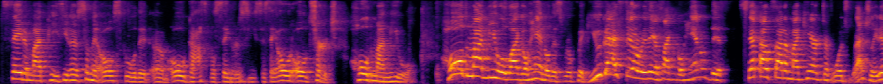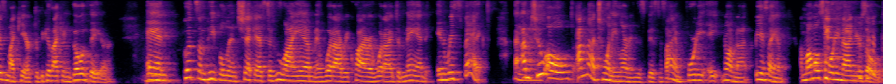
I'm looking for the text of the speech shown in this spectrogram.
say to my piece, you know, there's something old school that um, old gospel singers used to say, old, old church, hold my mule. Hold my mule while I go handle this real quick. You guys stay over there so I can go handle this, step outside of my character, which actually it is my character because I can go there mm-hmm. and put some people in check as to who I am and what I require and what I demand in respect. Yeah. I'm too old. I'm not 20 learning this business. I am 48. No, I'm not. Yes, I am. I'm almost 49 years old.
